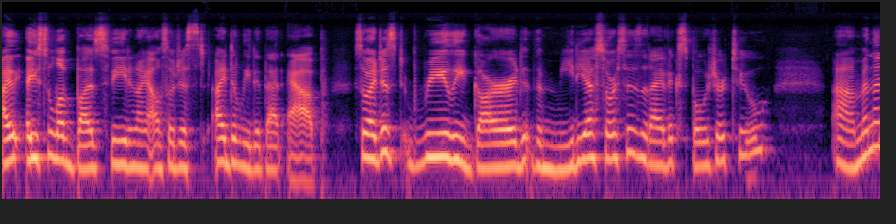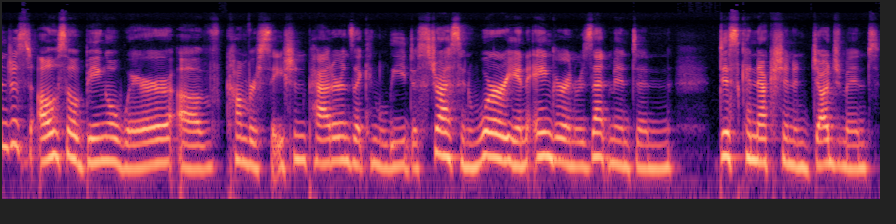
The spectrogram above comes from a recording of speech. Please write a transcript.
I, I used to love buzzfeed and i also just i deleted that app. So I just really guard the media sources that I have exposure to. Um, and then just also being aware of conversation patterns that can lead to stress and worry and anger and resentment and disconnection and judgment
